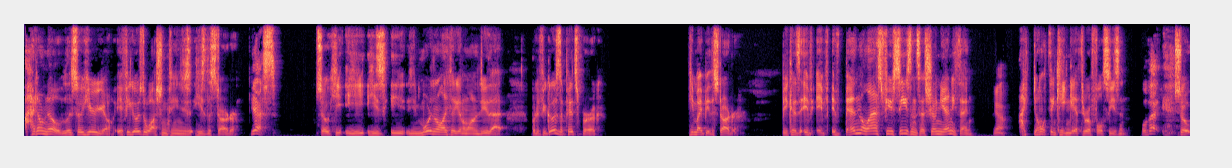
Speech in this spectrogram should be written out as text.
I don't know. So here you go. If he goes to Washington, he's, he's the starter. yes. So he, he he's he, he's more than likely going to want to do that. But if he goes to Pittsburgh, he might be the starter. Because if if if Ben the last few seasons has shown you anything, Yeah. I don't think he can get through a full season. Well, that So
